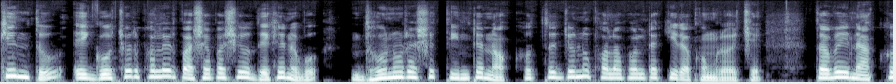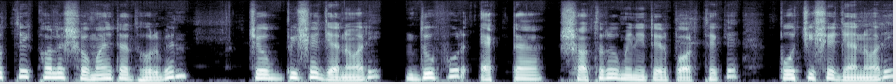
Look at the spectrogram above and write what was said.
কিন্তু এই গোচর ফলের পাশাপাশিও দেখে নেব, ধনু রাশির তিনটে নক্ষত্রের জন্য ফলাফলটা কী রকম রয়েছে। তবে এই নাক্ষত্রিক ফলের সময়টা ধরবেন চব্বিশে জানুয়ারি দুপুর একটা সতেরো মিনিটের পর থেকে পঁচিশে জানুয়ারি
